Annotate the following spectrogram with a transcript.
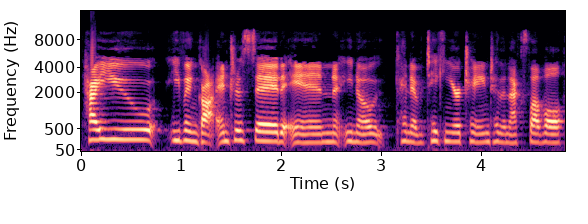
how you even got interested in, you know, kind of taking your training to the next level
